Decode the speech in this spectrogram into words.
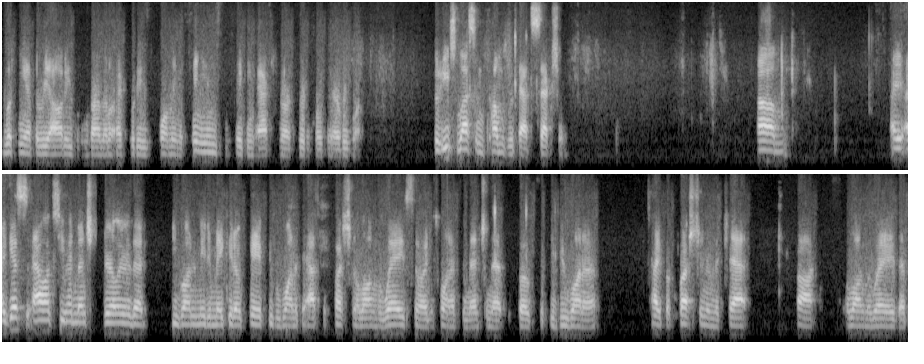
looking at the realities of environmental equities, forming opinions, and taking action are critical to everyone. So each lesson comes with that section. Um, I, I, guess, Alex, you had mentioned earlier that you wanted me to make it okay if people wanted to ask a question along the way. So I just wanted to mention that to folks. If you do want to type a question in the chat box along the way, that's,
